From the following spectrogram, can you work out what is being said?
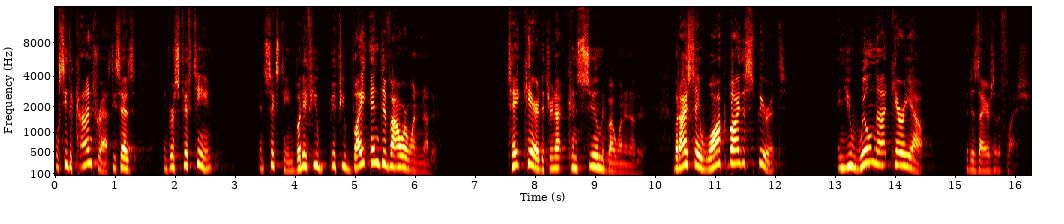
we'll see the contrast. He says in verse 15 and 16, But if you, if you bite and devour one another, take care that you're not consumed by one another. But I say, walk by the Spirit, and you will not carry out the desires of the flesh.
